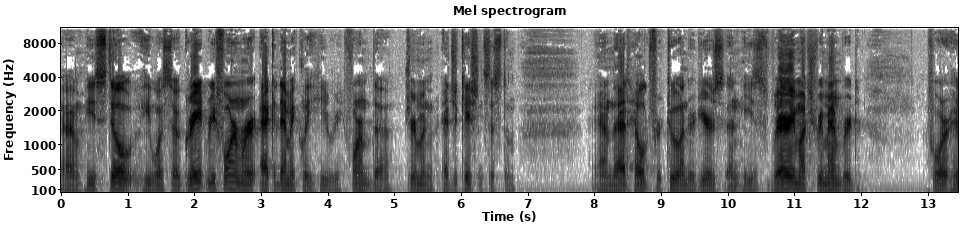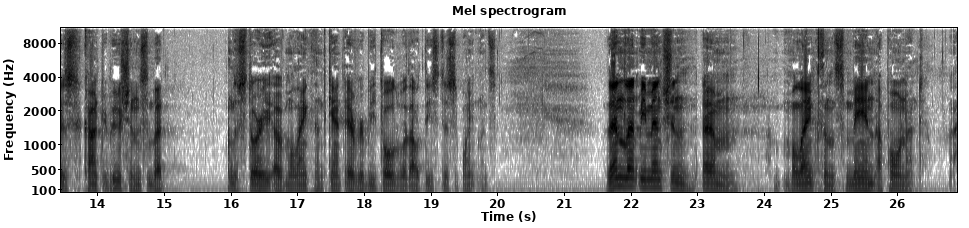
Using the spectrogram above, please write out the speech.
Um, he's still, he was a great reformer academically. He reformed the German education system, and that held for 200 years, and he's very much remembered for his contributions, but the story of Melanchthon can't ever be told without these disappointments. Then let me mention um, Melanchthon's main opponent.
